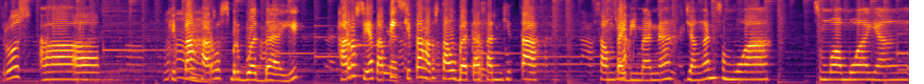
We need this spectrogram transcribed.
terus Ah, em, kita mm-mm. harus berbuat baik. Harus ya, tapi Yes. kita harus tahu batasan kita sampai Ya. di mana. Jangan semua semua mua yang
